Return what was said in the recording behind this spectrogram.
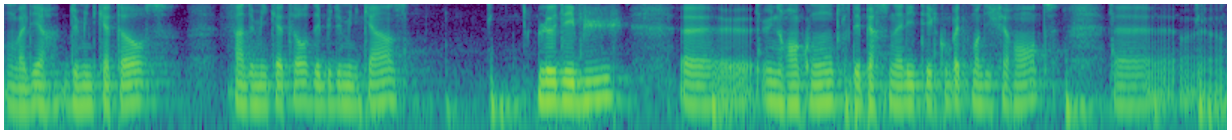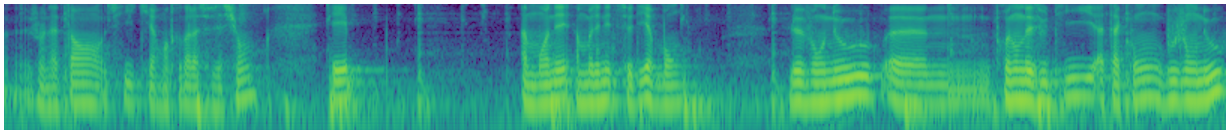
on va dire 2014, fin 2014, début 2015, le début euh, une rencontre, des personnalités complètement différentes. Euh, Jonathan aussi qui est rentré dans l'association. Et à un, moment donné, de se dire, bon, levons-nous, euh, prenons des outils, attaquons, bougeons-nous.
